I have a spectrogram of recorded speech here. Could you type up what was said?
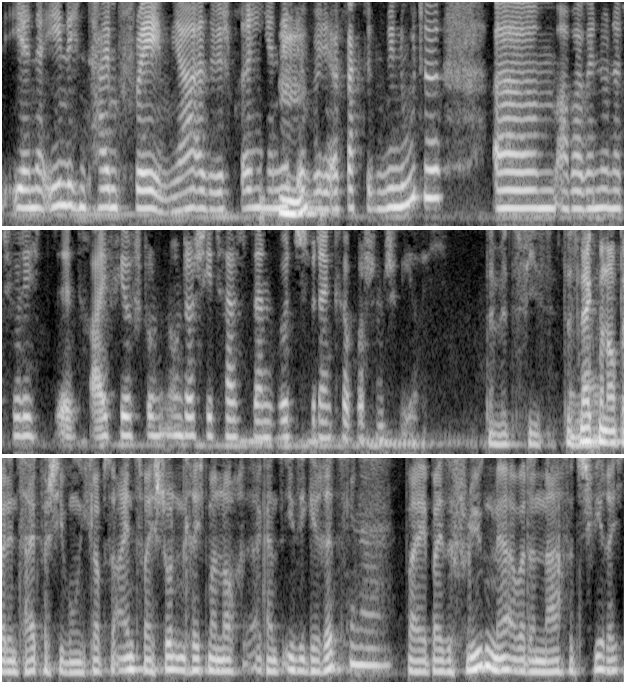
in einer ähnlichen Time Frame. Ja, also wir sprechen hier nicht mhm. über die exakte Minute, ähm, aber wenn du natürlich äh, drei, vier Stunden Unterschied hast, dann wird es für deinen Körper schon schwierig dann wird es fies. Das genau. merkt man auch bei den Zeitverschiebungen. Ich glaube, so ein, zwei Stunden kriegt man noch ganz easy geritzt genau. bei, bei so Flügen, ne? aber danach wird es schwierig.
